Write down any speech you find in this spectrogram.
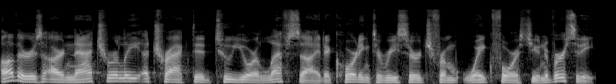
others are naturally attracted to your left side, according to research from Wake Forest University.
